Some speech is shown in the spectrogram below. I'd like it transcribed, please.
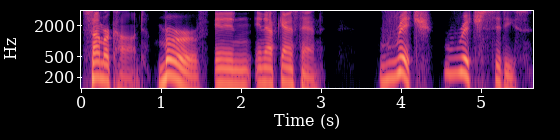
Samarkand, Merv in, in Afghanistan. Rich, rich cities.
